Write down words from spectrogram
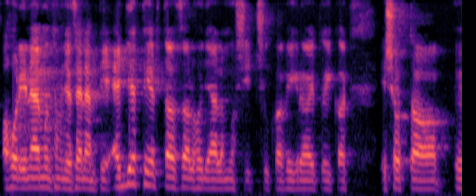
ahol én elmondtam, hogy az LMP egyetért azzal, hogy államosítsuk a végrehajtóikat, és ott a ö,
